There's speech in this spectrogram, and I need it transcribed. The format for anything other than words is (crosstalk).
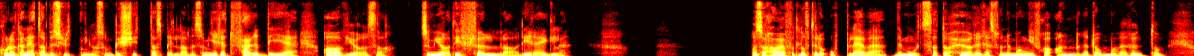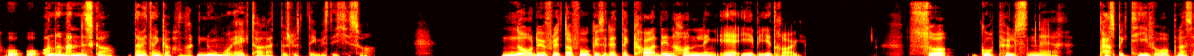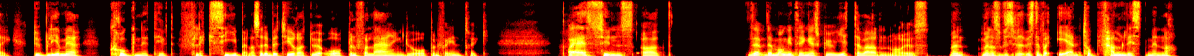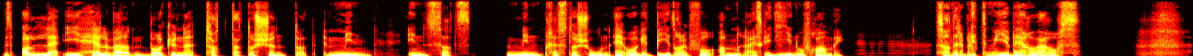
Hvordan kan jeg ta beslutninger som beskytter spillerne, som gir rettferdige avgjørelser, som gjør at vi følger de reglene? Og så har jeg fått lov til å oppleve det motsatte og høre resonnementet fra andre dommere rundt om, og, og, andre mennesker, der vi tenker nå må jeg ta rett beslutning, hvis ikke så. Når du flytter fokuset ditt til hva din handling er i bidrag, så går pulsen ned, perspektivet åpner seg, du blir mer kognitivt fleksibel, altså det betyr at du er åpen for læring, du er åpen for inntrykk. Og jeg syns at det, det, er mange ting jeg skulle gitt til verden, Marius, men, men altså, hvis, hvis, det var én topp fem-listen min, da, hvis alle i hele verden bare kunne tatt dette og skjønt at min innsats, min prestasjon, er òg et bidrag for andre, jeg skal gi noe fra meg, så hadde det blitt mye bedre å være oss.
